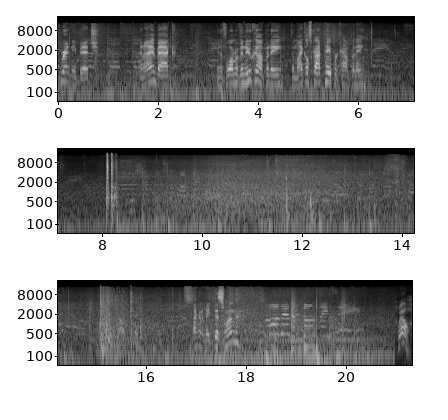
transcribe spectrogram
Britney, bitch. And I am back in the form of a new company, the Michael Scott Paper Company. Okay. Not gonna make this one. Well,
